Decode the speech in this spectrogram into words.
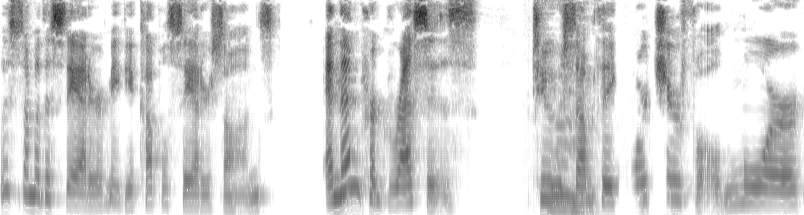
with some of the sadder, maybe a couple sadder songs, and then progresses to mm. something more cheerful, more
